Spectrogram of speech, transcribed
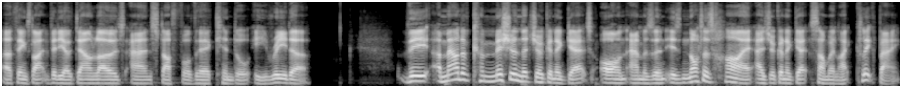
uh, things like video downloads and stuff for their Kindle e reader. The amount of commission that you're going to get on Amazon is not as high as you're going to get somewhere like ClickBank.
